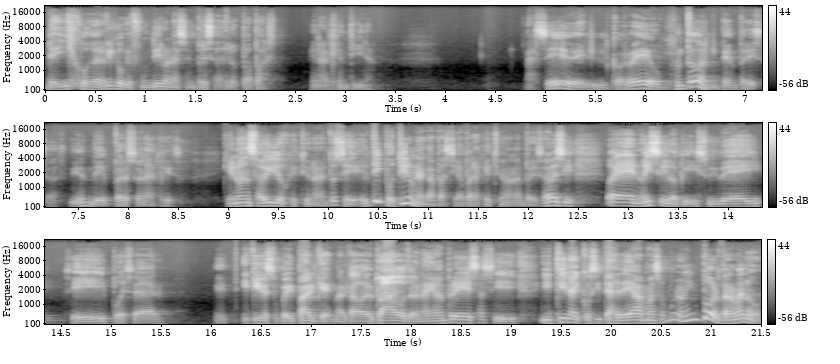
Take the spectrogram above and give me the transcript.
de hijos de ricos que fundieron las empresas de los papás en Argentina. La sede, el correo, un montón de empresas, ¿bien? de personajes que no han sabido gestionar. Entonces, el tipo tiene una capacidad para gestionar la empresa. Va a decir, bueno, hice lo que hizo eBay, sí, puede ser. Y tiene su PayPal, que es mercado de pago, toda una misma empresa, sí. Y tiene cositas de Amazon. Bueno, no importa, hermano.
